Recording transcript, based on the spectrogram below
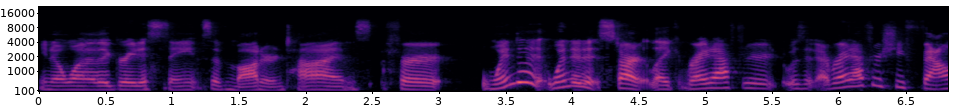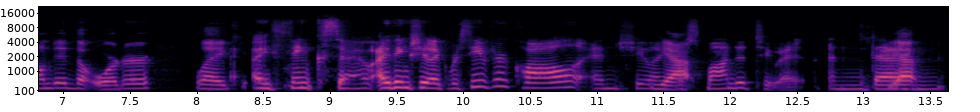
you know one of the greatest saints of modern times for when did when did it start like right after was it right after she founded the order like i think so i think she like received her call and she like Yeah. responded to it and then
